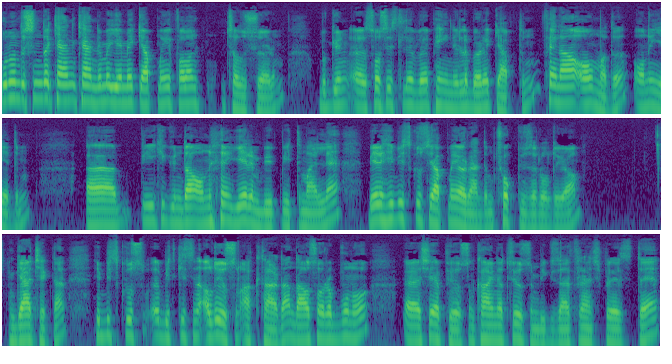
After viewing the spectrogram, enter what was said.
bunun dışında kendi kendime yemek yapmayı falan çalışıyorum bugün e, sosisli ve peynirli börek yaptım fena olmadı onu yedim ee, bir iki gün daha onu yerim büyük bir ihtimalle. Bir hibiskus yapmayı öğrendim. Çok güzel oluyor. Gerçekten. Hibiskus e, bitkisini alıyorsun aktardan. Daha sonra bunu e, şey yapıyorsun. Kaynatıyorsun bir güzel French press'te.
